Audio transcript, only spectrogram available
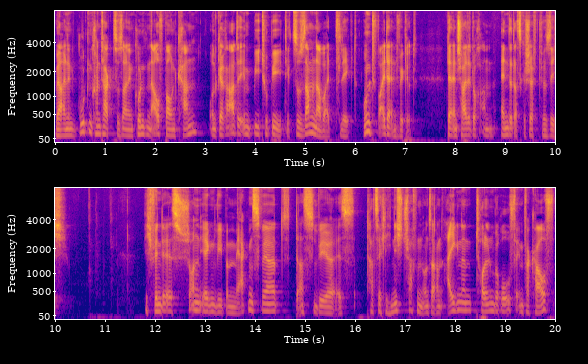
Wer einen guten Kontakt zu seinen Kunden aufbauen kann und gerade im B2B die Zusammenarbeit pflegt und weiterentwickelt, der entscheidet doch am Ende das Geschäft für sich. Ich finde es schon irgendwie bemerkenswert, dass wir es tatsächlich nicht schaffen, unseren eigenen tollen Beruf im Verkauf,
